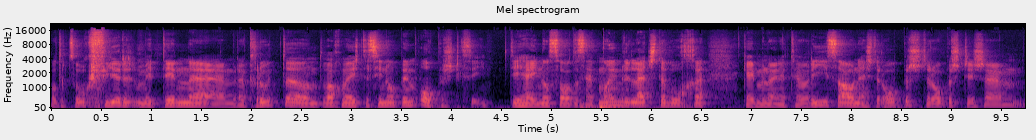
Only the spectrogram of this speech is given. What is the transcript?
oder Zugführer mit ihren ähm, Rekruten und Wachmeister waren noch beim Oberst. Gewesen. Die haben noch so, das hat immer in der letzten Woche, geben wir noch eine Theoriesaal, dann ist der Oberst. Der Oberst ist ähm,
